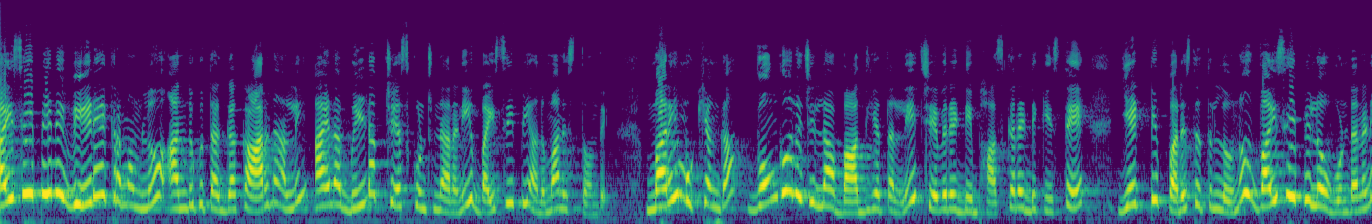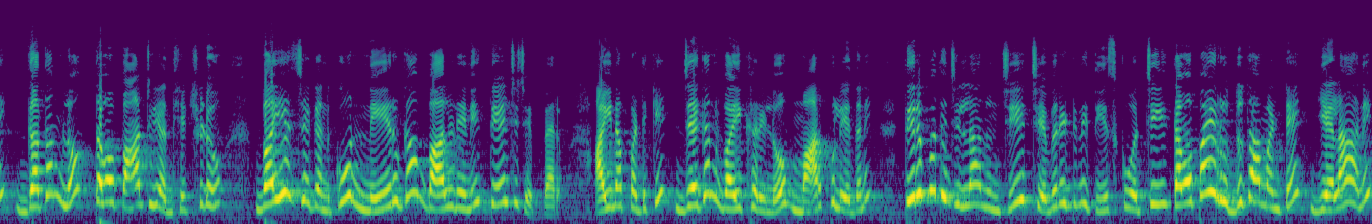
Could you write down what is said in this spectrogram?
వైసీపీని వీడే క్రమంలో అందుకు తగ్గ కారణాల్ని ఆయన బిల్డప్ చేసుకుంటున్నారని వైసీపీ అనుమానిస్తోంది. మరీ ముఖ్యంగా ఒంగోలు జిల్లా బాధ్యతల్ని చెవిరెడ్డి భాస్కర్ రెడ్డికి ఇస్తే ఎట్టి పరిస్థితుల్లోనూ వైసీపీలో ఉండనని గతంలో తమ పార్టీ అధ్యక్షుడు వైఎస్ జగన్కు నేరుగా బాలుడేని తేల్చి చెప్పారు. అయినప్పటికీ జగన్ వైఖరిలో మార్పు లేదని తిరుపతి జిల్లా నుంచి చెవిరెడ్డిని తీసుకువచ్చి తమపై రుద్దుతామంటే ఎలా అని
